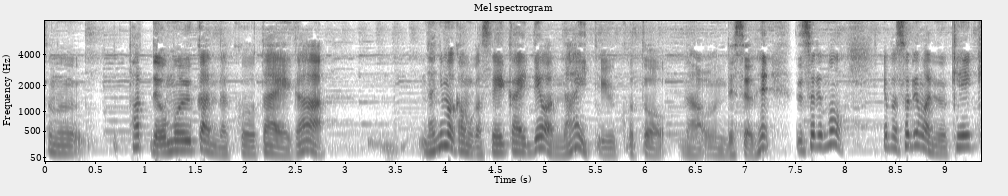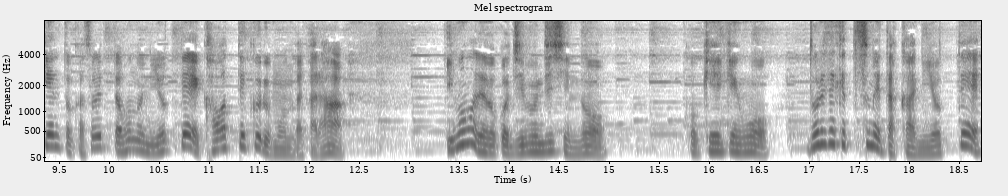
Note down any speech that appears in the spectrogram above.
その、パッて思い浮かんだ答えが、何もかもが正解ではないということなんですよね。で、それも、やっぱそれまでの経験とかそういったものによって変わってくるもんだから、今までのこう自分自身のこう経験をどれだけ詰めたかによって、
